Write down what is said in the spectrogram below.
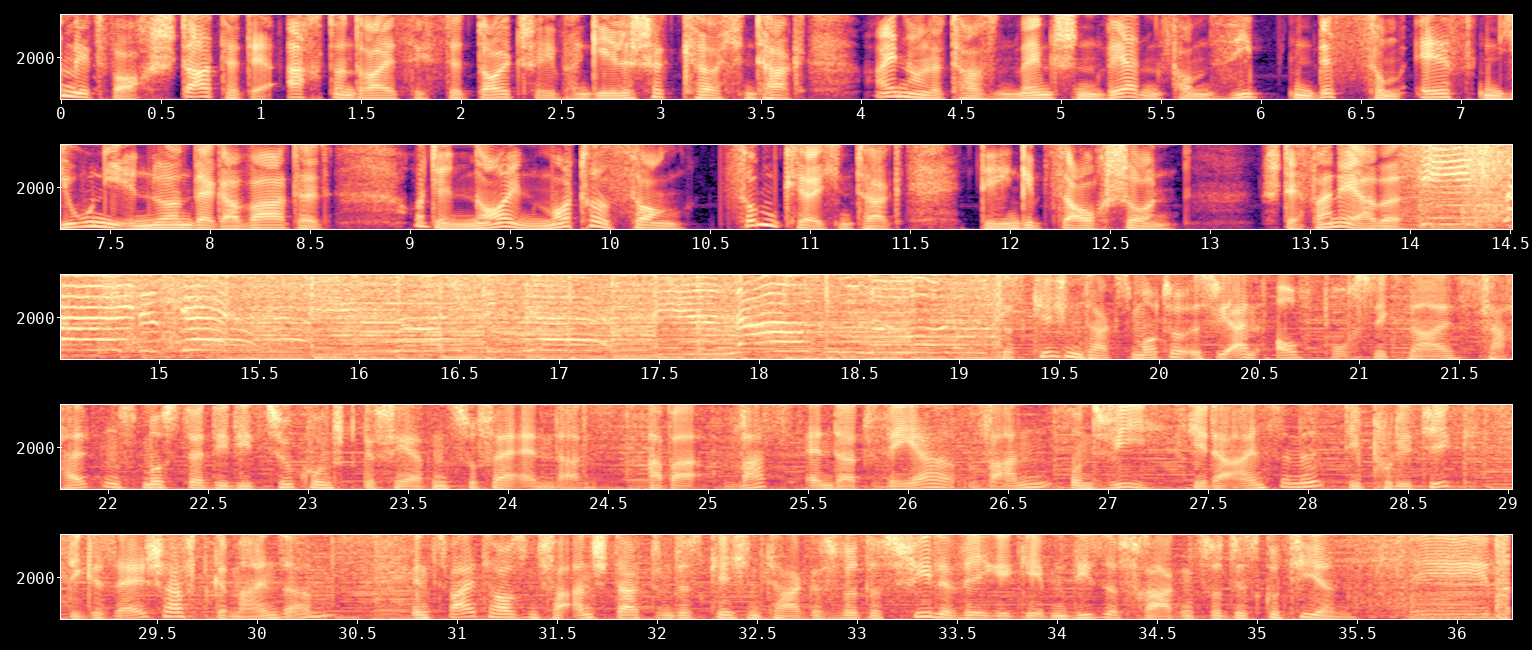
Am Mittwoch startet der 38. Deutsche Evangelische Kirchentag. 100.000 Menschen werden vom 7. bis zum 11. Juni in Nürnberg erwartet. Und den neuen Mottosong zum Kirchentag, den gibt's auch schon. Stefan Erbe. Die Zeit ist jetzt, die Zeit ist jetzt, wir laufen los. Das Kirchentagsmotto ist wie ein Aufbruchssignal, Verhaltensmuster, die die Zukunft gefährden, zu verändern. Aber was ändert wer, wann und wie? Jeder Einzelne? Die Politik? Die Gesellschaft gemeinsam? In 2000 Veranstaltungen des Kirchentages wird es viele Wege geben, diese Fragen zu diskutieren.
